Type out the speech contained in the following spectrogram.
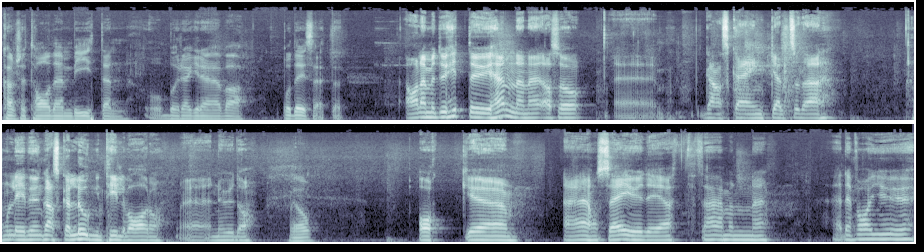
kanske ta den biten och börja gräva på det sättet. Ja, nej, men du hittar ju henne, alltså... Eh, ganska enkelt sådär. Hon lever ju en ganska lugn tillvaro eh, nu då. Ja. Och... Eh, hon säger ju det att... Nej, men... Eh, det var ju...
